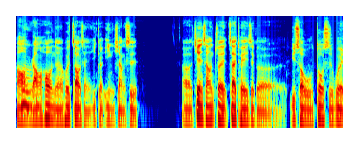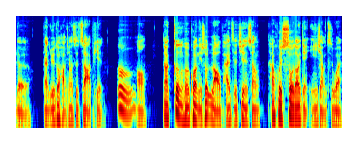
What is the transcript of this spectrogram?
哦，嗯然后呢，会造成一个印象是，呃，建商在在推这个预售屋，都是为了感觉都好像是诈骗嗯，哦。那更何况你说老牌子的建商，他会受到一点影响之外，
